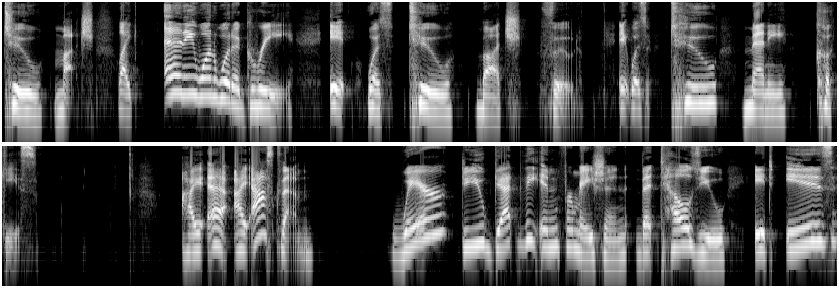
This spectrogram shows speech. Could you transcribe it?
too much. Like anyone would agree it was too much food. It was too many cookies. I, I ask them, where do you get the information that tells you it is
